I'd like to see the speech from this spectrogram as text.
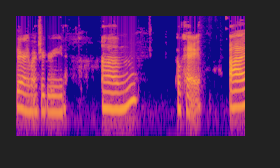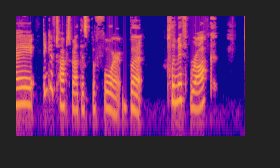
Very much agreed. Um, okay. I think I've talked about this before, but Plymouth Rock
